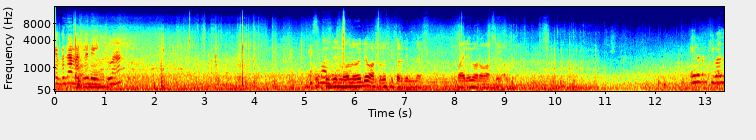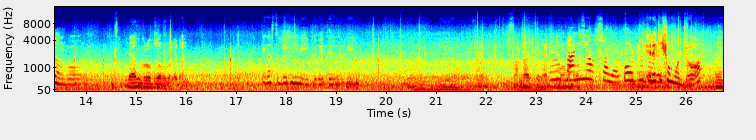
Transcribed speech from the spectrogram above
একটু হ্যাঁ এসে বন্ধ শীতের দিন মনে হইলেও আসলে শীতের দিন না। বাইরে গরম আছে হালকা। এর আবার কিবা জঙ্গল। ম্যানগ্রোভ জঙ্গল এটা। এই গাছ তো দেখিনি দুবাইতে এটা কি সমুদ্র? হ্যাঁ,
